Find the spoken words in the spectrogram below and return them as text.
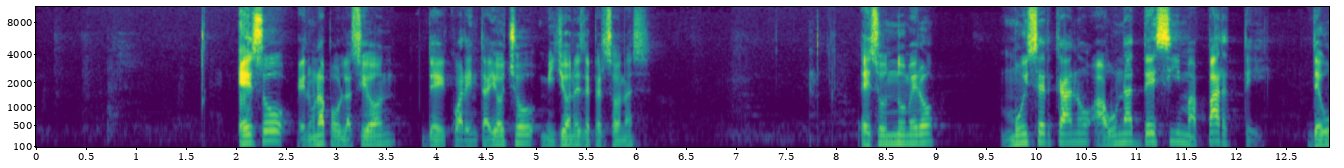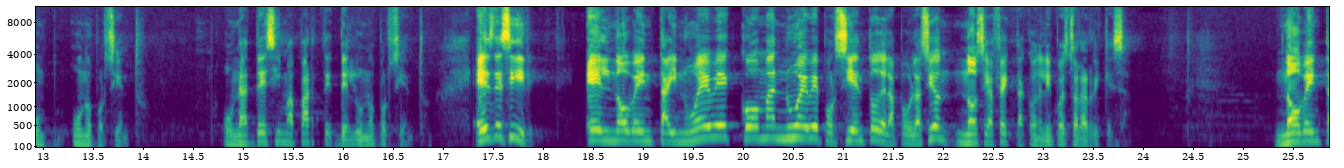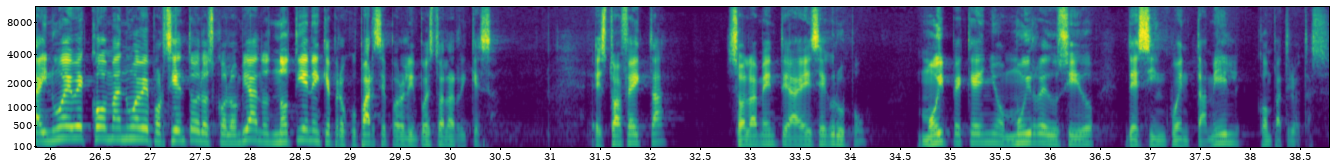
Eso en una población de 48 millones de personas es un número muy cercano a una décima parte de un 1%. Una décima parte del 1%. Es decir, el 99,9% de la población no se afecta con el impuesto a la riqueza. 99,9% de los colombianos no tienen que preocuparse por el impuesto a la riqueza. Esto afecta solamente a ese grupo muy pequeño, muy reducido, de 50 mil compatriotas.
